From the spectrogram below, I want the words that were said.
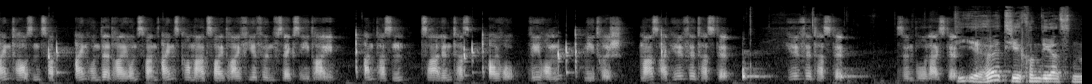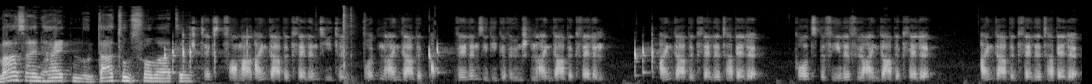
1123 1,234556 E3. Anpassen, Zahlentaste, Euro, Währung, metrisch, Maß, Hilfetaste. Hilfetaste. Symbolleiste. Wie ihr hört, hier kommen die ganzen Maßeinheiten und Datumsformate. Textformat Eingabequellen Titel. Drücken Eingabe. Wählen Sie die gewünschten Eingabequellen. Eingabequelle Tabelle. Kurzbefehle für Eingabequelle. Eingabequelle Tabelle.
